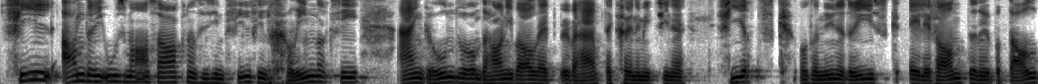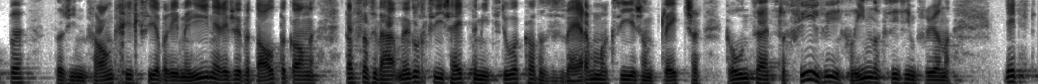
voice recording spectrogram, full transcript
viel andere Ausmaße angenommen. Sie sind viel, viel kleiner gewesen. Ein Grund, warum der Hannibal hat überhaupt können mit seinen 40 oder 39 Elefanten über die Alpen. Das war in Frankreich, aber immerhin, er ist über die Alpen gegangen. Dass das überhaupt möglich war, hätte damit zu tun gehabt, dass es wärmer war und die Gletscher grundsätzlich viel, viel kleiner waren früher. Jetzt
